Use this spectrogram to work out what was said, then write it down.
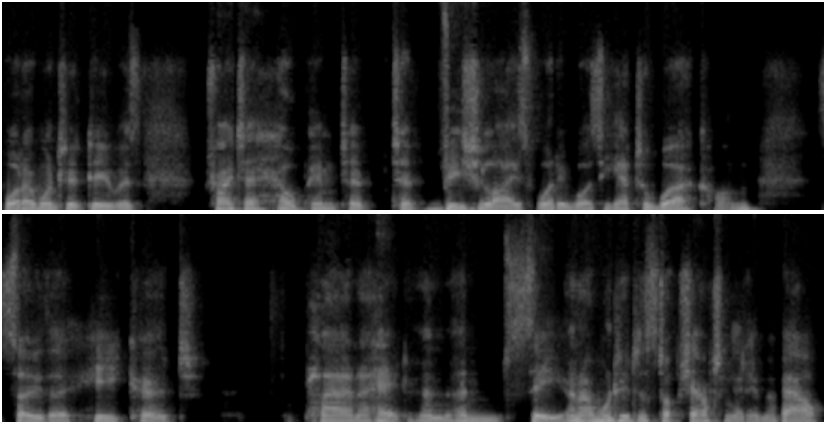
what I wanted to do was try to help him to to visualize what it was he had to work on so that he could plan ahead and, and see. And I wanted to stop shouting at him about,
